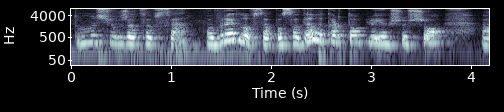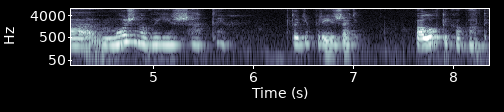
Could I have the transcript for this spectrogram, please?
Тому що вже це все. Обридло все, посадили картоплю, якщо що, можна виїжджати. Тоді приїжджати, палоти копати.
